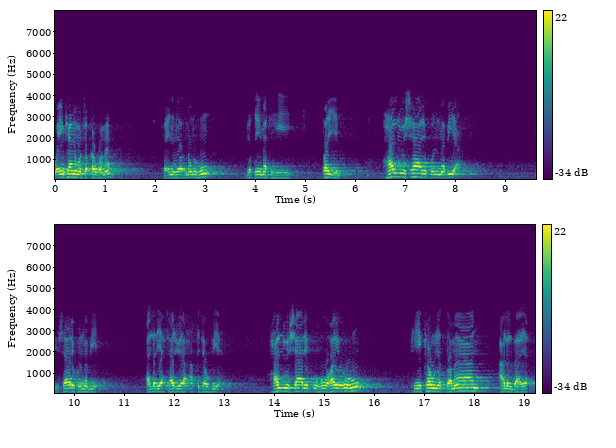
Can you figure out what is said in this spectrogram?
وإن كان متقوما فإنه يضمنه بقيمته. طيب هل يشارك المبيع؟ يشارك المبيع الذي يحتاج إلى حق توفيه هل يشاركه غيره في كون الضمان على البائع؟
